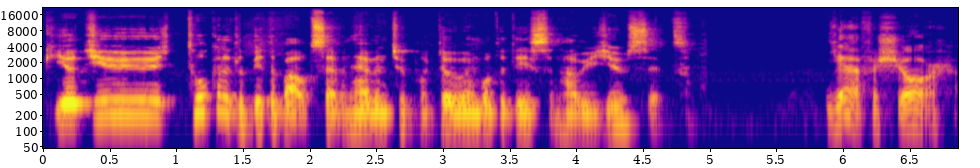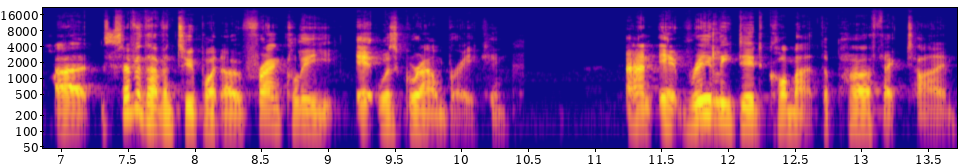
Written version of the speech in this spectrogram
Could you talk a little bit about Seven Heaven 2.0 and what it is and how you use it? Yeah, for sure. Uh, Seventh Heaven 2.0, frankly, it was groundbreaking. And it really did come at the perfect time.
